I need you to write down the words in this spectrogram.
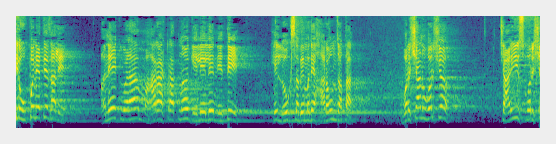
ते उपनेते झाले. अनेक वेळा महाराष्ट्रातनं गेलेले नेते हे लोकसभेमध्ये हरवून जातात. वर्षानुवर्ष चाळीस वर्ष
